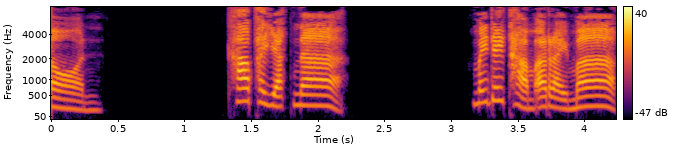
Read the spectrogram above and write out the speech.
นอน ข้าพยักหน้า ไม่ได้ถามอะไรมาก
